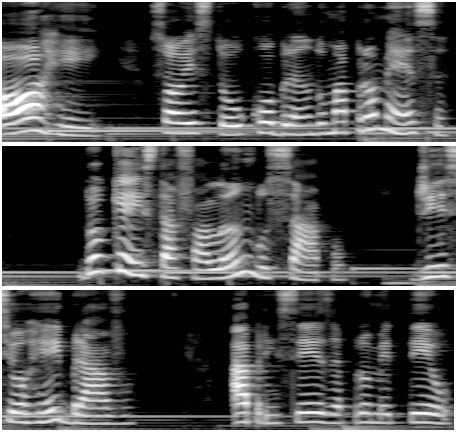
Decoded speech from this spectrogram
Ó oh, rei, só estou cobrando uma promessa. Do que está falando, sapo? disse o rei bravo. A princesa prometeu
